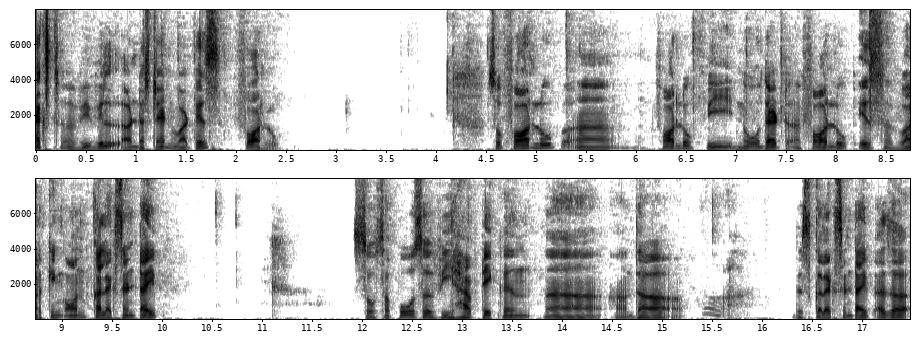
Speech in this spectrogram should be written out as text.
Next we will understand what is for loop so for loop uh, for loop we know that uh, for loop is working on collection type. So suppose uh, we have taken uh, uh, the this collection type as a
